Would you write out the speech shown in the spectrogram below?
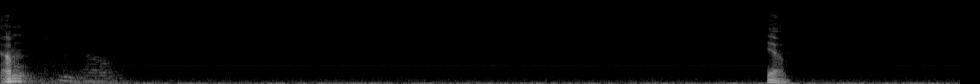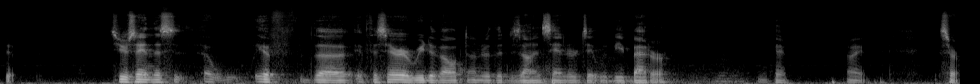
I'm, yeah. So you're saying this, uh, if the, if this area redeveloped under the design standards, it would be better? Okay, all right. Sir?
